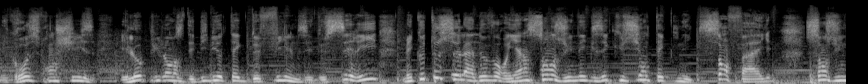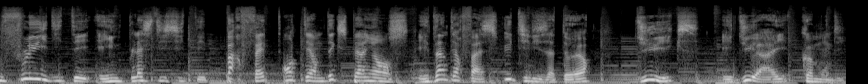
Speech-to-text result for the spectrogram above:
les grosses franchises et l'opulence des bibliothèques de films et de séries, mais que tout cela ne vaut rien sans une exécution technique sans faille, sans une fluidité et une plasticité parfaite en termes d'expérience et d'interface utilisateur, du X et du I comme on dit.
